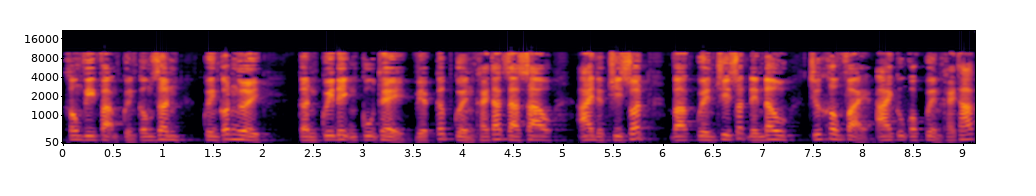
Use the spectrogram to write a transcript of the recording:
không vi phạm quyền công dân, quyền con người, cần quy định cụ thể việc cấp quyền khai thác ra sao, ai được truy xuất và quyền truy xuất đến đâu, chứ không phải ai cũng có quyền khai thác.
